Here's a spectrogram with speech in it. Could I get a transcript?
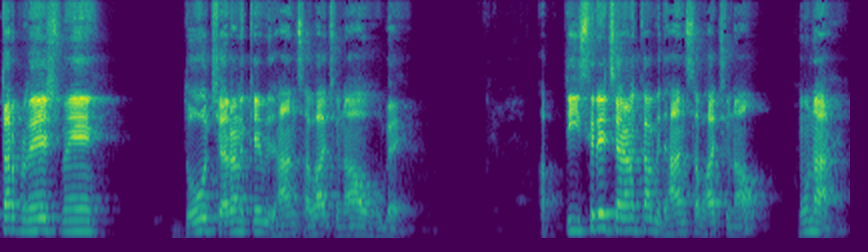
उत्तर प्रदेश में दो चरण के विधानसभा चुनाव हो गए। अब तीसरे चरण का विधानसभा चुनाव होना है।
